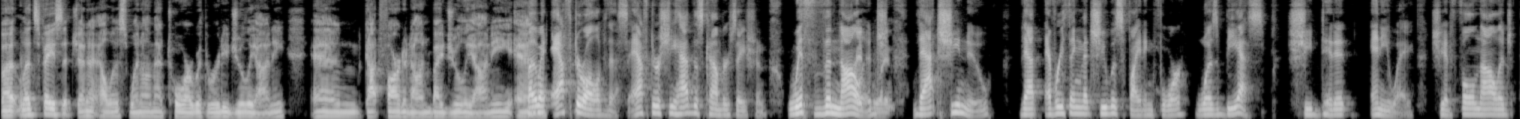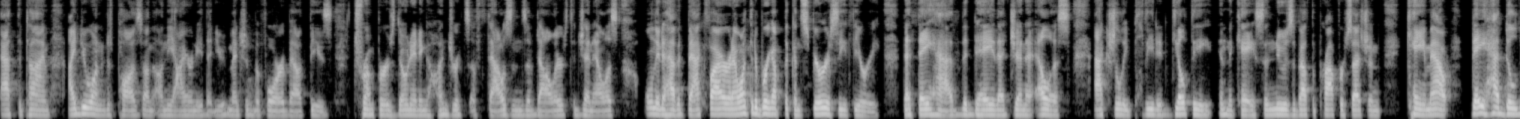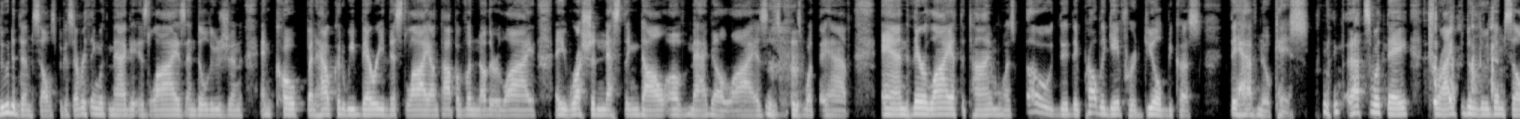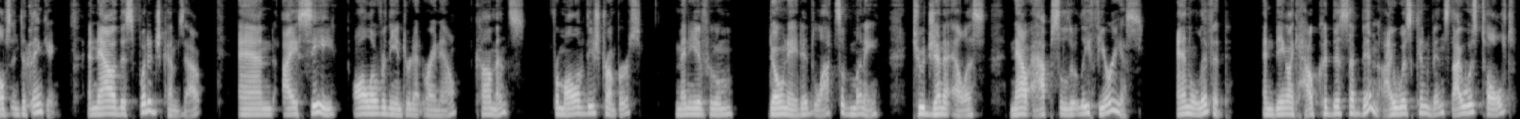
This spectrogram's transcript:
But let's face it, Jenna Ellis went on that tour with Rudy Giuliani and got farted on by Giuliani. And by the way, after all of this, after she had this conversation with the knowledge right, right. that she knew that everything that she was fighting for was BS, she did it anyway. She had full knowledge at the time. I do want to just pause on, on the irony that you mentioned before about these Trumpers donating hundreds of thousands of dollars to Jen Ellis only to have it backfire. And I wanted to bring up the conspiracy theory that they had the day that Jenna Ellis actually pleaded guilty in the case and news about the proffer session came out they had deluded themselves because everything with MAGA is lies and delusion and cope. And how could we bury this lie on top of another lie? A Russian nesting doll of MAGA lies is, is what they have. And their lie at the time was, oh, they, they probably gave her a deal because they have no case. like that's what they tried to delude themselves into thinking. And now this footage comes out, and I see all over the internet right now comments from all of these Trumpers many of whom donated lots of money to Jenna Ellis, now absolutely furious and livid and being like, How could this have been? I was convinced, I was told,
